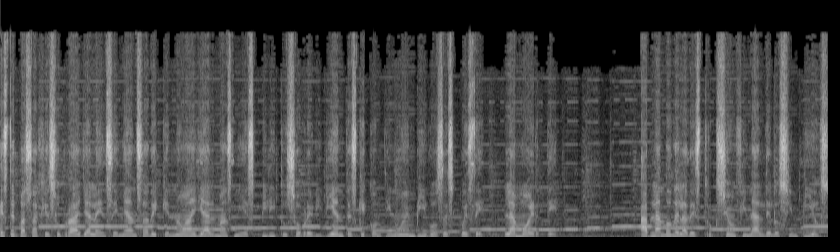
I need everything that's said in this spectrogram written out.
Este pasaje subraya la enseñanza de que no hay almas ni espíritus sobrevivientes que continúen vivos después de la muerte. Hablando de la destrucción final de los impíos,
